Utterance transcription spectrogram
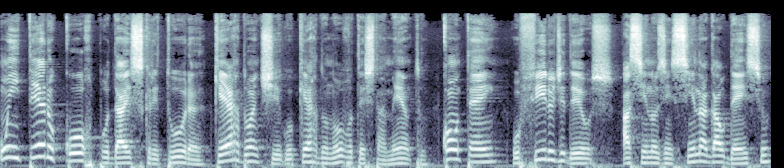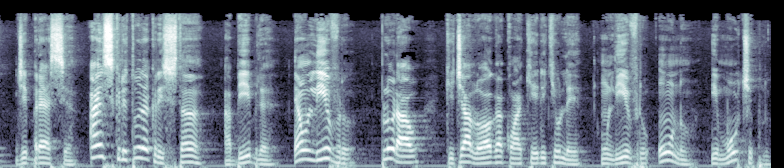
O inteiro corpo da Escritura, quer do Antigo, quer do Novo Testamento, contém o Filho de Deus. Assim nos ensina Gaudêncio de Brécia. A Escritura cristã, a Bíblia, é um livro plural que dialoga com aquele que o lê. Um livro uno e múltiplo,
